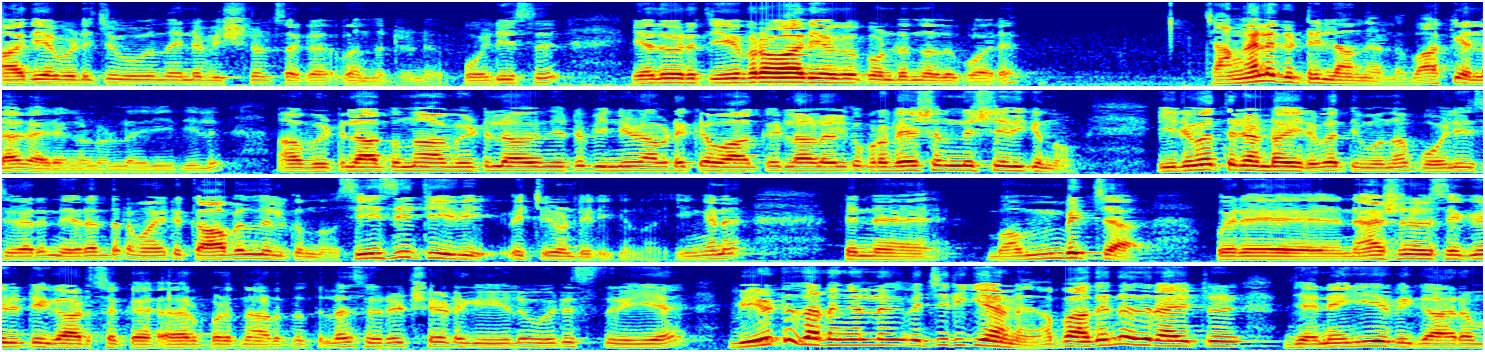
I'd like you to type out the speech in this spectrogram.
ആദ്യം വിളിച്ചു പോകുന്നതിന്റെ വിഷ്വൽസ് ഒക്കെ വന്നിട്ടുണ്ട്. പോലീസ് ഏതോ ഒരു തീവ്രവാദിയൊക്കെ കൊണ്ടുവന്നത് പോലെ. ചങ്ങല കിട്ടില്ല എന്നുള്ളൂ ബാക്കി എല്ലാ കാര്യങ്ങളുള്ള രീതിയിൽ ആ വീട്ടിലാക്കുന്നു ആ വീട്ടിലാകുന്നിട്ട് പിന്നീട് അവിടെയൊക്കെ ബാക്കിയുള്ള ആളുകൾക്ക് പ്രവേശനം നിഷേധിക്കുന്നു. ഇരുപത്തിരണ്ടോ ഇരുപത്തിമൂന്നോ പോലീസുകാർ നിരന്തരമായിട്ട് കാവൽ നിൽക്കുന്നു. സി സി ടി വി വെച്ചുകൊണ്ടിരിക്കുന്നു. ഇങ്ങനെ പിന്നെ വമ്പിച്ച ഒരു നാഷണൽ സെക്യൂരിറ്റി ഗാർഡ്സ് ഒക്കെ ഏർപ്പെടുത്തുന്ന അർത്ഥത്തിൽ സുരക്ഷയുടെ കീഴിൽ ഒരു സ്ത്രീയെ വീട്ടു തടങ്കലിൽ വെച്ചിരിക്കുകയാണ്. അപ്പൊ അതിനെതിരായിട്ട് ജനകീയ വികാരം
